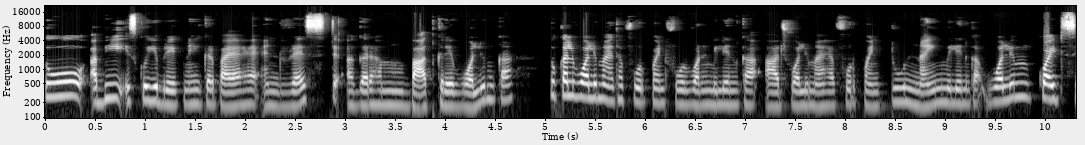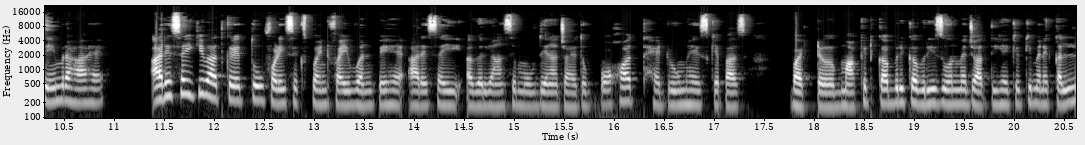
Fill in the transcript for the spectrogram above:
तो अभी इसको ये ब्रेक नहीं कर पाया है। एंड रेस्ट अगर हम बात करें वॉल्यूम का तो कल वॉल्यूम आया था 4.41 मिलियन का, आज वॉल्यूम आया है 4.29 मिलियन का। वॉल्यूम क्वाइट सेम रहा है। RSI की बात करें तो 46.51 पे है। RSI अगर यहाँ से मूव देना चाहे तो बहुत हेडरूम है इसके पास। बट मार्केट uh, कब रिकवरी जोन में जाती है? क्योंकि मैंने कल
